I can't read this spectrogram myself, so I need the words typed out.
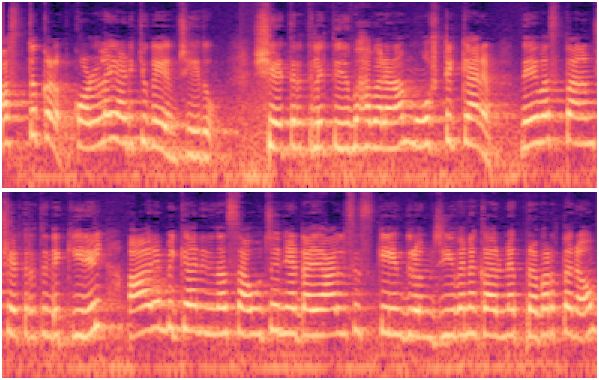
വസ്തുക്കളും കൊള്ളയടിക്കുകയും ചെയ്തു. ക്ഷേത്രത്തിലെ തിരുവാഭരണം മോഷ്ടിക്കാനും ദേവസ്ഥാനം ക്ഷേത്രത്തിന്റെ കീഴിൽ ആരംഭിക്കാനിരുന്ന സൗജന്യ ഡയാലിസിസ് കേന്ദ്രവും ജീവനക്കാരുടെ പ്രവർത്തനവും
